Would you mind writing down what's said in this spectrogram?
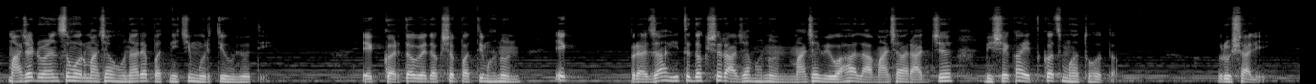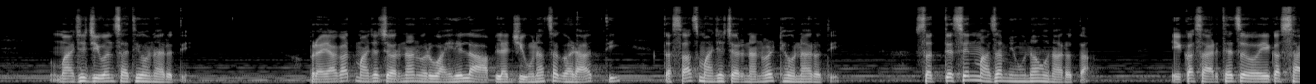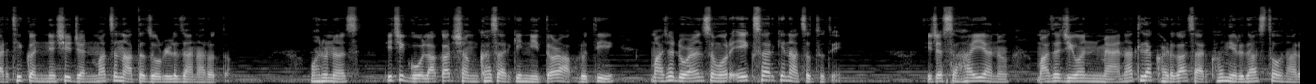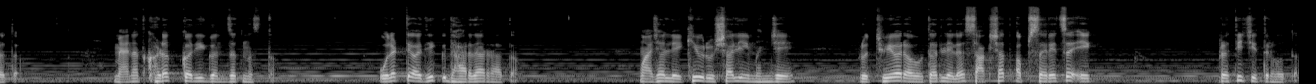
माझ्या डोळ्यांसमोर माझ्या होणाऱ्या पत्नीची मूर्ती उभी होती. एक कर्तव्यदक्ष पती म्हणून प्रजाहितदक्ष राजा म्हणून माझ्या विवाहाला माझ्या राज्याभिषेका इतकंच महत्त्व होतं. ऋषाली माझी जीवनसाथी होणार होती. प्रयागात माझ्या चरणांवर वाहिलेला आपल्या जीवनाचा घडा ती तसाच माझ्या चरणांवर ठेवणार होती. सत्यसेन माझा मेहुणा होणार होता. एका सारथ्याचं एका सारथी कन्येशी जन्माचं नातं जोडलं जाणार होतं. म्हणूनच तिची गोलाकार शंखासारखी नितळ आकृती माझ्या डोळ्यांसमोर एकसारखे नाचत होते. तिच्या सहाय्यानं माझं जीवन मॅनातल्या खडगासारखं निर्धास्त होणार होतं. मॅनात खडक कधी गंजत नसतं. उलट ते अधिक धारदार राहतं. माझ्या लेखी वृषाली म्हणजे पृथ्वीवर अवतरलेलं साक्षात अप्सरेचं एक प्रतिचित्र होतं.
